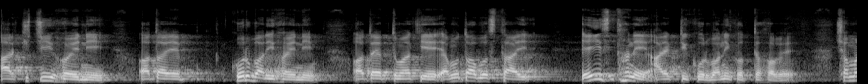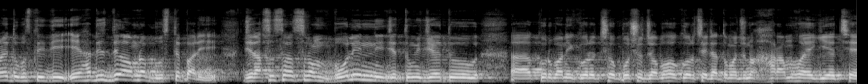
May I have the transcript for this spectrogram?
আর কিছুই হয়নি, অতএব কোরবানি হয়নি। অতএব তোমাকে এমতো অবস্থায় এই স্থানে আরেকটি কোরবানি করতে হবে। সম্মানিত উপস্থিতি, এ হাদিস দিয়েও আমরা বুঝতে পারি যে রাসুসাল্লাম বলেননি যে তুমি যেহেতু কোরবানি করেছ পশু জবাহ করেছ, এটা তোমার জন্য হারাম হয়ে গিয়েছে,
